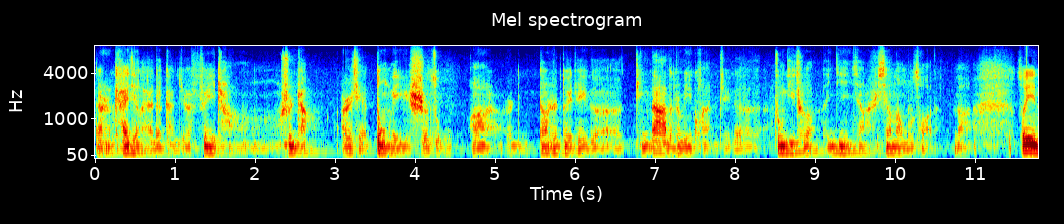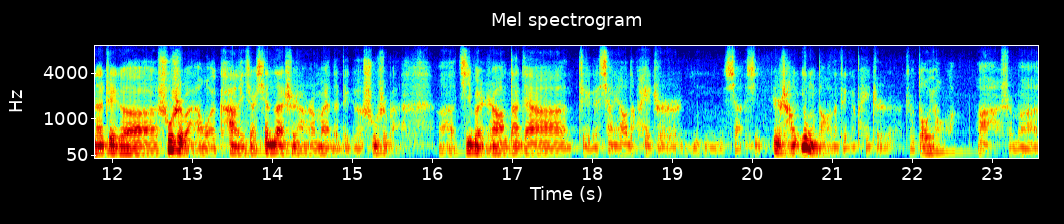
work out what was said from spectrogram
但是开起来的感觉非常顺畅，而且动力十足啊，而当时对这个挺大的这么一款这个中级车的印象是相当不错的。啊，所以呢，这个舒适版我看了一下，现在市场上卖的这个舒适版，呃，基本上大家这个想要的配置，嗯，想日常用到的这个配置就都有了啊。什么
